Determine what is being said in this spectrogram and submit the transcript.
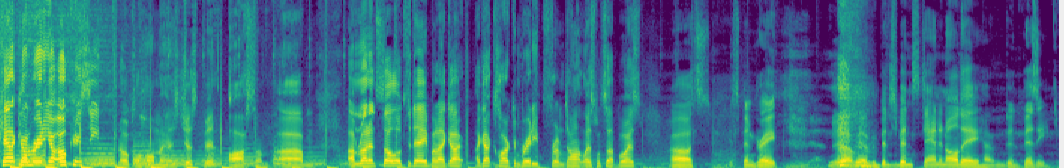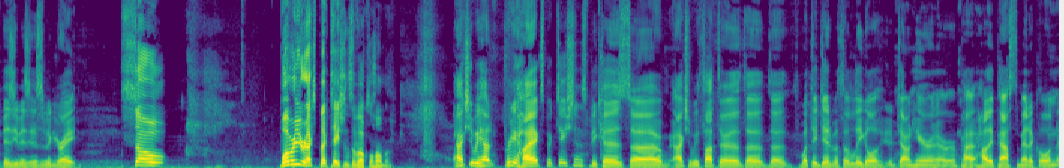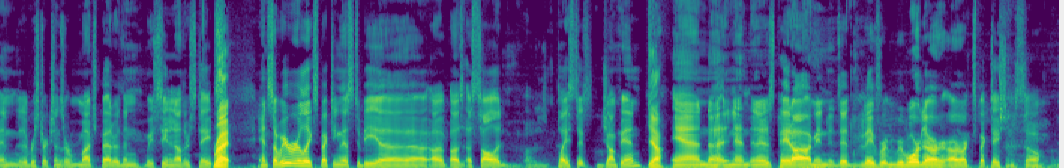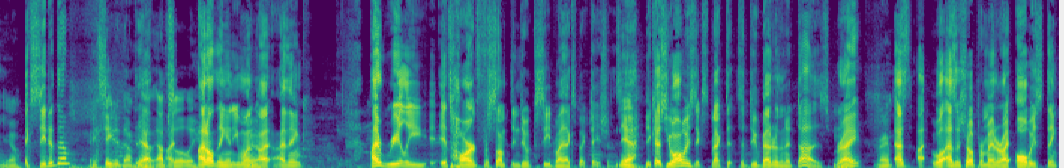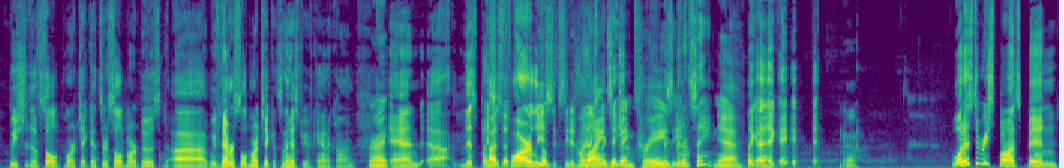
CannaCon Radio OKC in Oklahoma has just been awesome. Um, I'm running solo today, but I got I got Clark and Brady from Dauntless. What's up, boys? Oh, it's it's been great. Yeah, we have been been standing all day. I've been busy, busy, busy. This has been great. So, what were your expectations of Oklahoma? Actually, we had pretty high expectations because uh, actually we thought the, the the what they did with the legal down here or how they passed the medical and, and the restrictions are much better than we've seen in other states. Right. And so we were really expecting this to be a a, a, solid uh, place to jump in. Yeah. And uh, and, and it has paid off. I mean, it, they've re- rewarded our, our expectations. So you know, Exceeded them? exceeded them. Yeah, Yeah, absolutely. I don't think anyone. Yeah. I, I think. I really, it's hard for something to exceed my expectations yeah. because you always expect it to do better than it does, Mhm. right? Right. As I, well as a show promoter, I always think we should have sold more tickets or sold more booths. Uh, we've never sold more tickets in the history of CannaCon, Right. and uh, this place Uh, has the- farly the exceeded my Lines have been crazy. It's been insane. yeah. Like, yeah. I- I- I- I- Yeah. what has the response been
